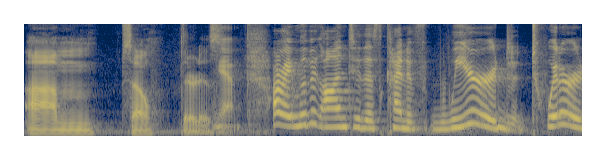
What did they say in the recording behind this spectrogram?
Um, so there it is. Yeah. All right, moving on to this kind of weird Twitter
